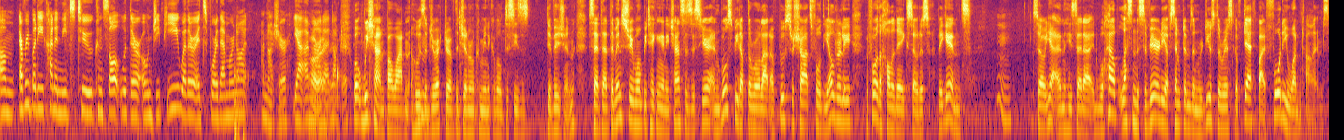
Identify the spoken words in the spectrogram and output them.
um, everybody kind of needs to consult with their own GP, whether it's for them or not. I'm not sure. Yeah, I'm All not right, a doctor. Well, Wishan Bawan, who is the director of the General Communicable Diseases Division, said that the ministry won't be taking any chances this year and will speed up the rollout of booster shots for the elderly before the holiday exodus begins. Hmm. So, yeah, and he said uh, it will help lessen the severity of symptoms and reduce the risk of death by 41 times.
